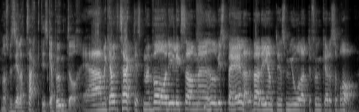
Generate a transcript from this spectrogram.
Några speciella taktiska punkter? Ja, men kanske inte taktiskt, men var det liksom eh, hur vi spelade? Vad det egentligen som gjorde att det funkade så bra?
